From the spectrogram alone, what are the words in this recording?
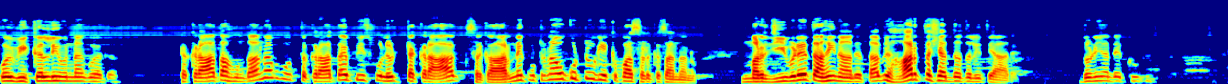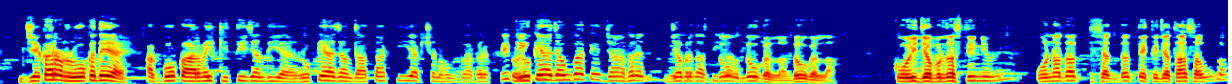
ਕੋਈ ਵਹੀਕਲ ਨਹੀਂ ਉਹਨਾਂ ਕੋਲ ਹੈਗਾ। ਟਕਰਾ ਤਾਂ ਹੁੰਦਾ ਨਾ, ਉਹ ਟਕਰਾ ਤਾਂ ਪੀਸਫੁਲ ਟਕਰਾ ਸਰਕਾਰ ਨੇ ਕੁੱਟਣਾ, ਉਹ ਕੁੱਟੂਗੀ ਇੱਕ ਪਾਸੜ ਕਿਸਾਨਾਂ ਨੂੰ। ਮਰਜੀਵੜੇ ਤਾਂ ਹੀ ਨਾ ਦਿੱਤਾ ਵੀ ਹਰ ਤਸ਼ੱਦਦ ਲਈ ਤਿਆਰ ਹੈ। ਦੁਨੀਆ ਦੇਖੂਗੀ। ਜੇਕਰ ਰੋਕਦੇ ਆ ਅੱਗੋਂ ਕਾਰਵਾਈ ਕੀਤੀ ਜਾਂਦੀ ਹੈ ਰੋਕਿਆ ਜਾਂਦਾ ਤਾਂ ਕੀ ਐਕਸ਼ਨ ਹੋਊਗਾ? ਫਿਰ ਰੁਕਿਆ ਜਾਊਗਾ ਕਿ ਜਾਂ ਫਿਰ ਜ਼ਬਰਦਸਤੀ ਦੋ ਦੋ ਗੱਲਾਂ ਦੋ ਗੱਲਾਂ। ਕੋਈ ਜ਼ਬਰਦਸਤੀ ਨਹੀਂ ਹੋਣੀ। ਉਹਨਾਂ ਦਾ ਤਸ਼ੱਦਦ ਤੇ ਇੱਕ ਜਥਾ ਸਊਗਾ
